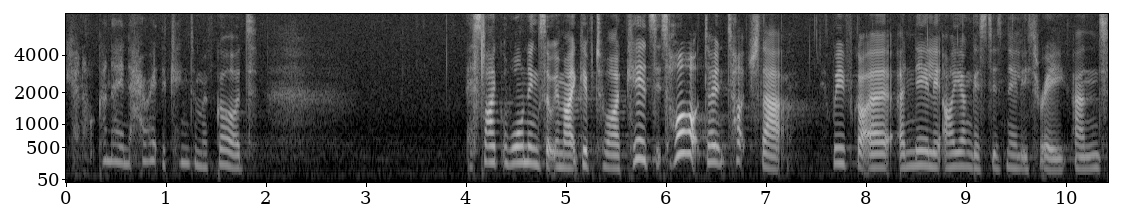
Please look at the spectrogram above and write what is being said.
you're not going to inherit the kingdom of God. It's like warnings that we might give to our kids. It's hot, don't touch that. We've got a, a nearly, our youngest is nearly three, and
